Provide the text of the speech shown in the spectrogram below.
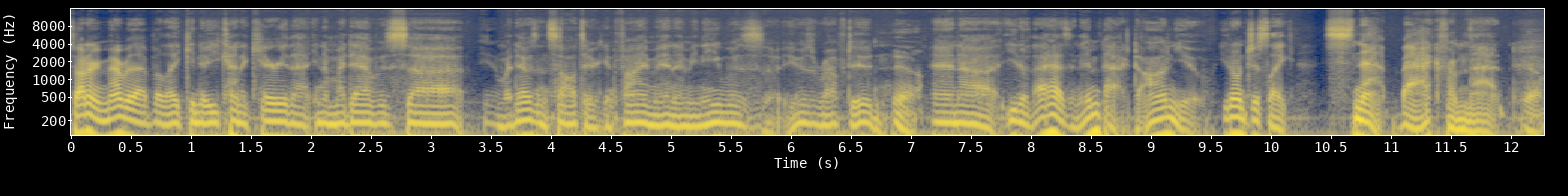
so I don't remember that, but like you know, you kind of carry that. You know, my dad was, uh, you know, my dad was in solitary confinement. I mean, he was uh, he was a rough dude. Yeah. And uh, you know that has an impact on you. You don't just like snap back from that. Yeah.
